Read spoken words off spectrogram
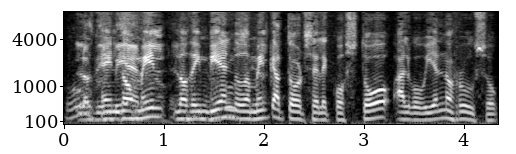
Los de en invierno. 2000, los de invierno 2014 le costó al gobierno ruso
